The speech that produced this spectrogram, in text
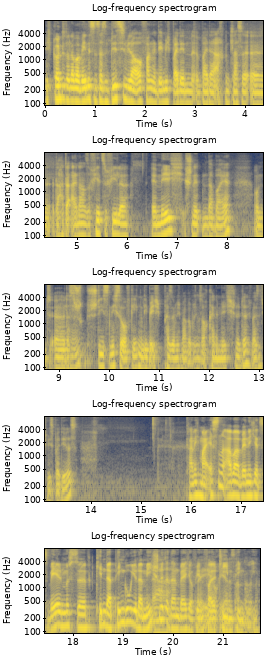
Ich konnte dann aber wenigstens das ein bisschen wieder auffangen, indem ich bei, den, bei der achten Klasse, äh, da hatte einer so viel zu viele äh, Milchschnitten dabei. Und äh, Mhm. das stieß nicht so auf Gegenliebe. Ich persönlich mag übrigens auch keine Milchschnitte. Ich weiß nicht, wie es bei dir ist. Kann ich mal essen, aber wenn ich jetzt wählen müsste, Kinderpingui oder Milchschnitte, Ja. dann wäre ich auf jeden Ja, eh Fall eher Team Pingui. ne?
